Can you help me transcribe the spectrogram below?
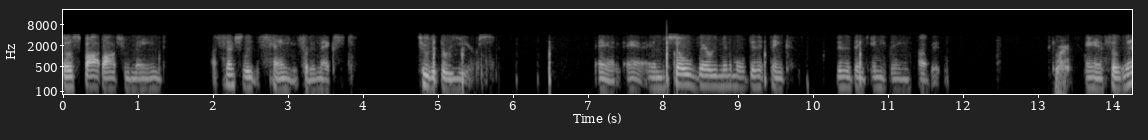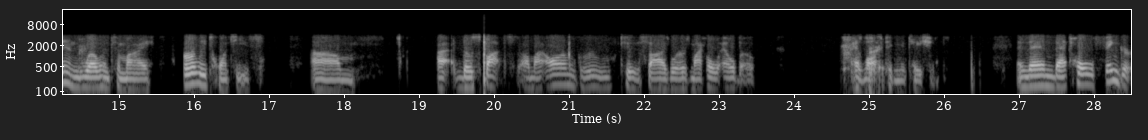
Those spot spots remained essentially the same for the next two to three years. And, and and so very minimal. Didn't think didn't think anything of it. Right. And so then, well into my early twenties, um, I, those spots on my arm grew to the size whereas my whole elbow had lost right. pigmentation, and then that whole finger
